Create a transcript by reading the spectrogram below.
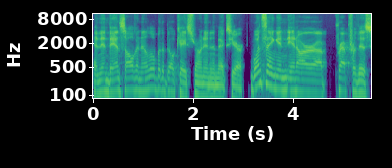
and then Dan Sullivan and a little bit of Bill Cates thrown in, in the mix here. One thing in in our uh, prep for this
